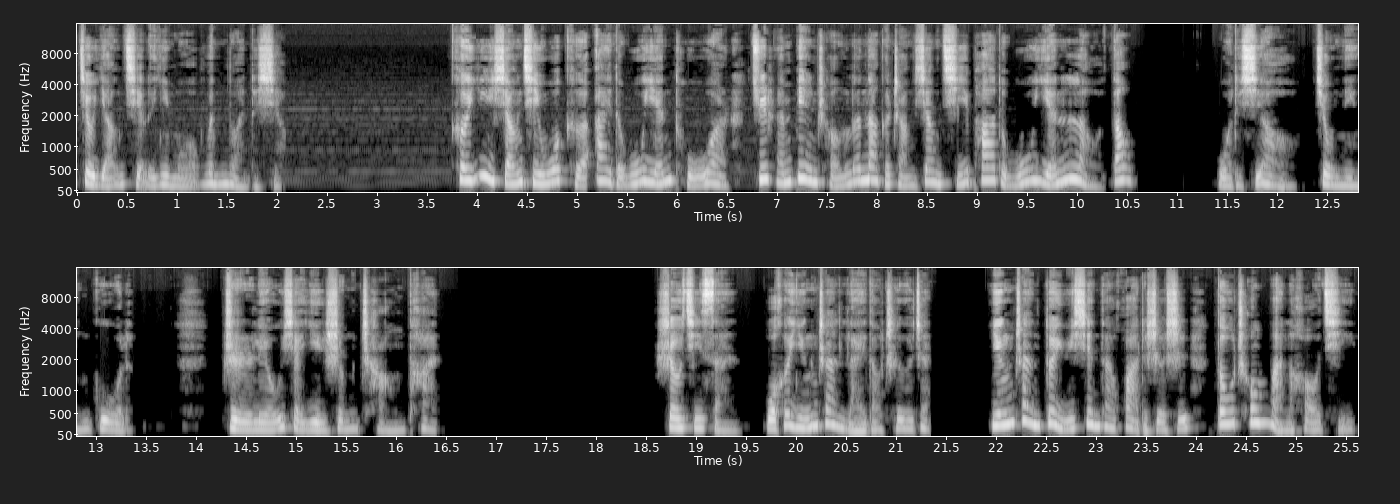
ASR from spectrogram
就扬起了一抹温暖的笑。可一想起我可爱的无言徒儿居然变成了那个长相奇葩的无言老道，我的笑就凝固了，只留下一声长叹。收起伞，我和迎战来到车站。迎战对于现代化的设施都充满了好奇，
